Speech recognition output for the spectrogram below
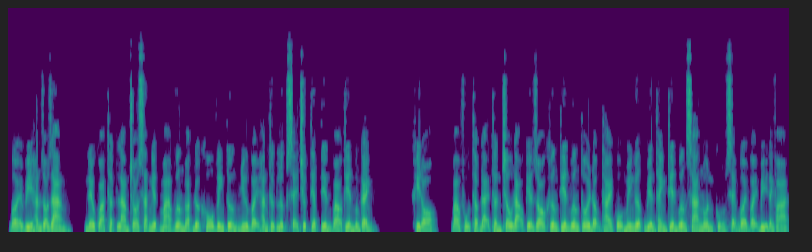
bởi vì hắn rõ ràng, nếu quả thật làm cho sát nhiệt ma vương đoạt được khô vinh tướng như vậy hắn thực lực sẽ trực tiếp tiến vào thiên vương cảnh. Khi đó, bao phủ thập đại thần châu đạo kia do khương tiên vương thôi động thái cổ minh ước biến thành thiên vương xá ngôn cũng sẽ bởi vậy bị đánh phá.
